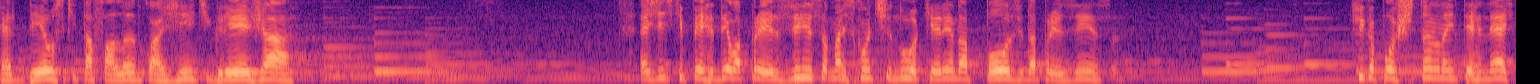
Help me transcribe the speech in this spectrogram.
É Deus que está falando com a gente, igreja. É gente que perdeu a presença, mas continua querendo a pose da presença. Fica postando na internet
